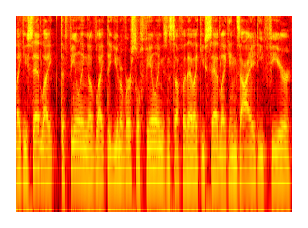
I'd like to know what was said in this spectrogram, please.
like you said, like the feeling of like the universal feelings and stuff like that. Like you said, like anxiety, fear,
